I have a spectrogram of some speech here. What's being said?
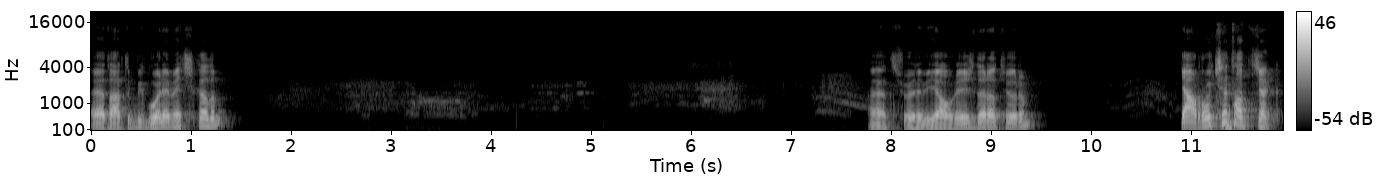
Evet artık bir goleme çıkalım. Evet şöyle bir yavru ejder atıyorum. Ya roket atacak.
